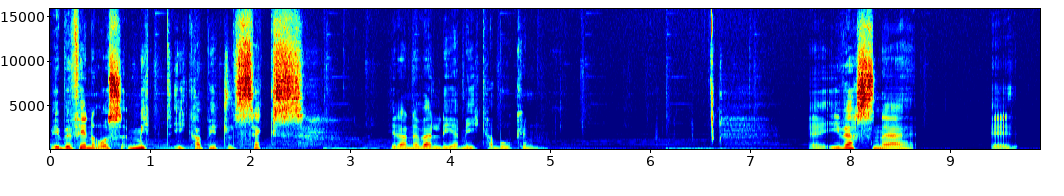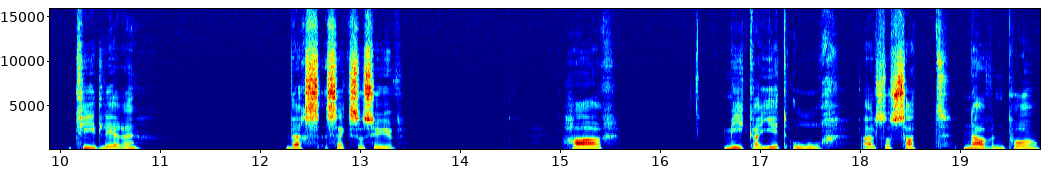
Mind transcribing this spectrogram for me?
Vi befinner oss midt i kapittel seks i denne veldige Mika-boken. Eh, I versene eh, tidligere, vers seks og syv, har Mika gitt ord, altså satt navn på,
